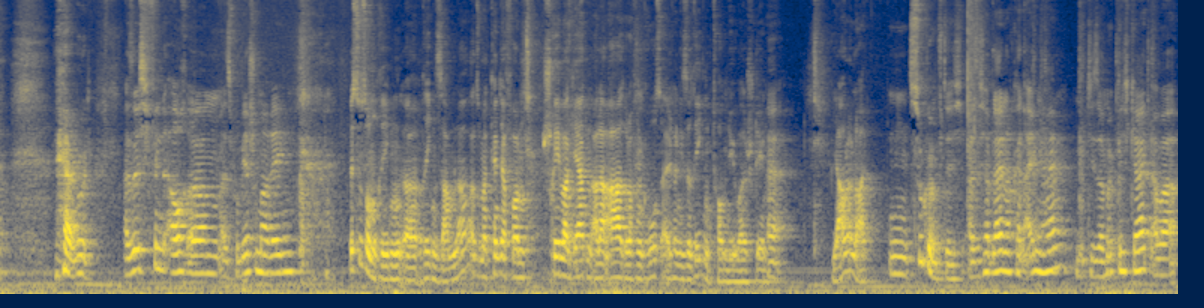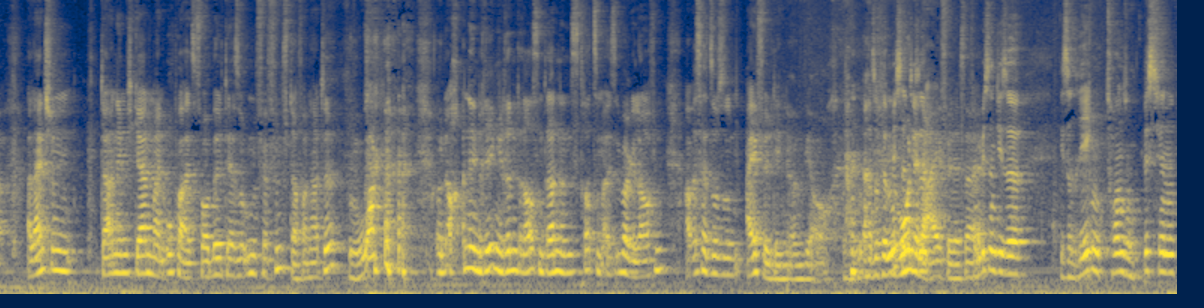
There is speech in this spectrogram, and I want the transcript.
ja, gut. Also ich finde auch, ähm, also ich probiere schon mal Regen. Bist du so ein Regen, äh, Regensammler? Also man kennt ja von Schrebergärten aller Art oder von Großeltern diese Regentonnen, die überall stehen. Äh, Ja oder nein? mh, zukünftig. Also ich habe leider noch kein Eigenheim mit dieser Möglichkeit, aber allein schon da nehme ich gerne meinen Opa als Vorbild, der so ungefähr fünf davon hatte. What? Und auch an den Regenrinnen draußen dran, dann ist trotzdem alles übergelaufen. Aber es ist halt so, so ein Eifel-Ding irgendwie auch. Also für mich sind in der diese, Eifel, für deshalb. mich sind diese, diese Regentonnen so ein bisschen,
